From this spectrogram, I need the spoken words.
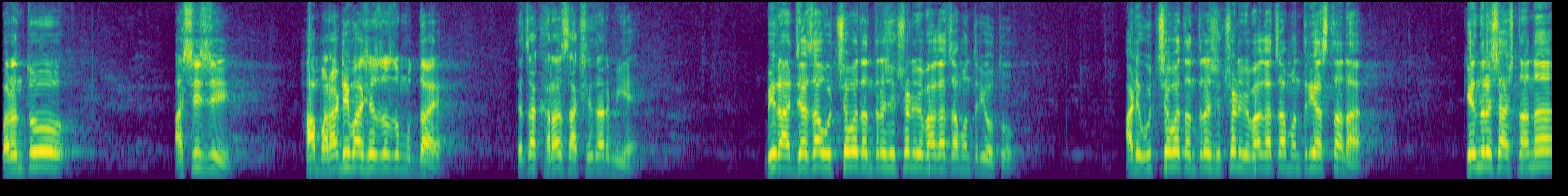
परंतु आशिषजी हा मराठी भाषेचा जो मुद्दा आहे त्याचा खरा साक्षीदार मी आहे. मी राज्याचा उच्च व तंत्रशिक्षण विभागाचा मंत्री होतो. आणि उच्च व तंत्रशिक्षण विभागाचा मंत्री असताना केंद्र शासनानं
